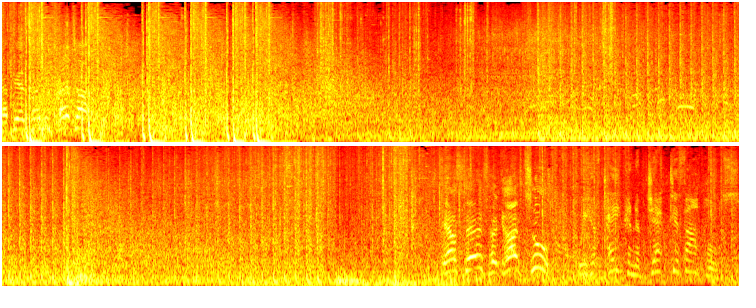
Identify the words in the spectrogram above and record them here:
hab jetzt einen Vetter! Erste Hilfe, greif zu! We have taken objective apples.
